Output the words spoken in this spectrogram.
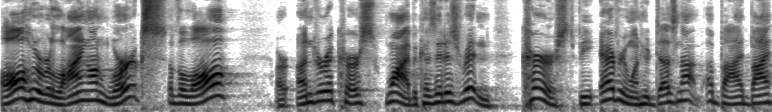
All who are relying on works of the law are under a curse. Why? Because it is written, Cursed be everyone who does not abide by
